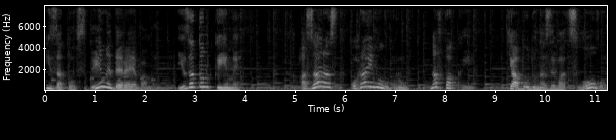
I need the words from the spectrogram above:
і за товстими деревами, і за тонкими. А зараз пограємо в гру навпаки. Я буду називати слово,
